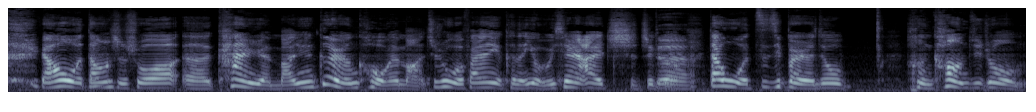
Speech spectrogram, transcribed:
然后我当时说呃看人吧，因为个人口味嘛，就是我发现也可能有一些人爱吃这个，但我自己本人就。很抗拒这种。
